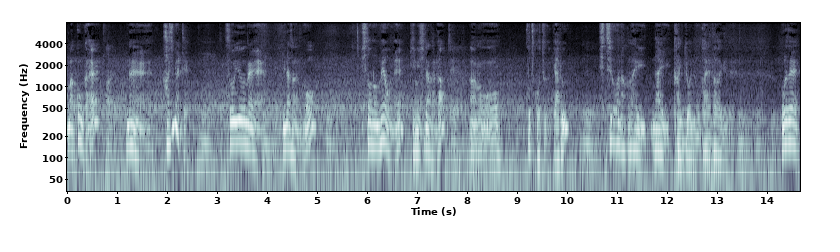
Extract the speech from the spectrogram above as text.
まあ今回、はい、ね初めて、うん、そういうね、うん、皆さんの、うん。人の目をね気にしながら、あのコツコツやる、必要がなくないない環境に置かれたわけで、これで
